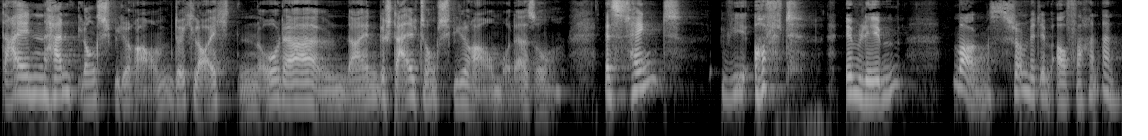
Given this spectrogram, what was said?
deinen Handlungsspielraum durchleuchten oder deinen Gestaltungsspielraum oder so. Es fängt, wie oft im Leben, morgens schon mit dem Aufwachen an.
